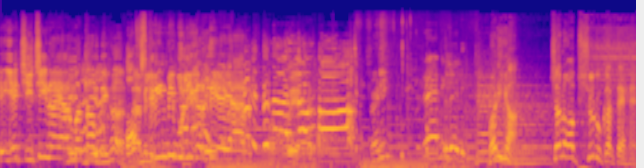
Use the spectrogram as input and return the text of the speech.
ये ये चीची ना यार ये मतलब देखा? ऑफ़ स्क्रीन भी बुली करती है यार। रेडी रेडी बढ़िया। चलो अब शुरू करते हैं।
